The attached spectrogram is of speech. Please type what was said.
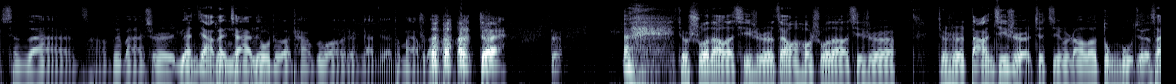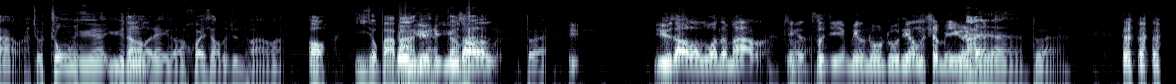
现在操对吧？是原价再嗯加六折差不多了，这种感觉都买不到。对，就说到了，其实再往后说到，其实就是打完骑士就进入到了东部决赛了，就终于遇到了这个坏小子军团了。哦，一九八八年遇到了对遇到了罗德曼了，这个自己命中注定的这么一个男人。人对。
